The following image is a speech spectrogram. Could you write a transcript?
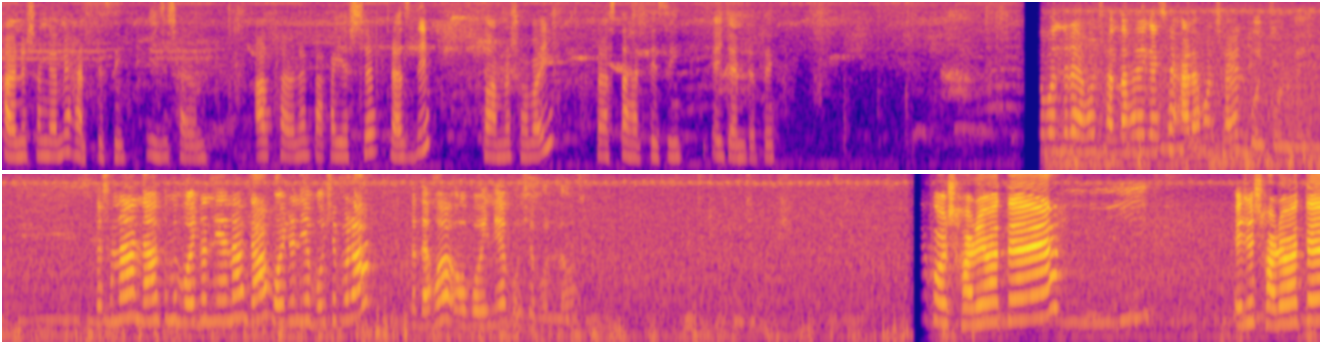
সায়নের সঙ্গে আমি হাঁটতেছি। এই যে সায়ন। আর সায়নের কাকাই এসছে, রাজদীপ। তো আমরা সবাই রাস্তা হাঁটতেছি। এই টাইমটাতে। বন্ধুরা, এখন সন্ধ্যা হয়ে গেছে, আর এখন সায়ন বই পড়বে। তো শোনা না তুমি বইটা নিয়ে না যাও, বইটা নিয়ে বসে পড়ো। তো দেখো, ও বই নিয়ে বসে পড়ল। দেখো, সরেওয়াতে, এই যে সরেওয়াতে,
